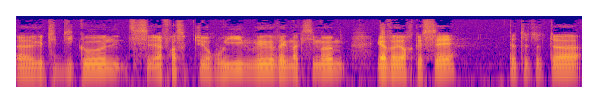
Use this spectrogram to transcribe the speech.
euh, le type d'icône, l'infrastructure, oui, le level maximum, la valeur que c'est. Ta, ta, ta, ta.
